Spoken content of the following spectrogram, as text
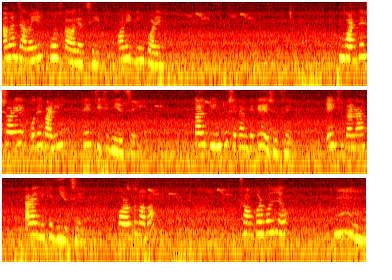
আমার জামাইয়ের খোঁজ পাওয়া গেছে অনেক দিন পরে। ভদ্রেশ্বরে ওদের বাড়িতে চিঠি দিয়েছে। কাল পিন্টু সেখান থেকে এসেছে। এই ঠিকানা তারা লিখে দিয়েছে। পড়ো তো বাবা। শঙ্কর বললেও, হুম,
